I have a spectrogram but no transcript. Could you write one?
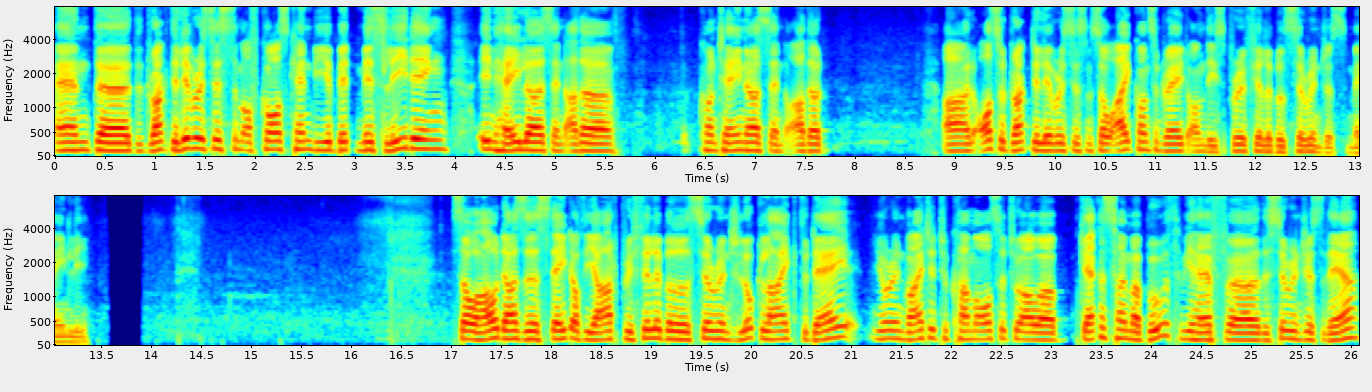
And uh, the drug delivery system, of course, can be a bit misleading. Inhalers and other containers and other are also drug delivery systems. So I concentrate on these prefillable syringes mainly. So how does a state-of-the-art prefillable syringe look like today? You're invited to come also to our Gerresheimer booth. We have uh, the syringes there.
